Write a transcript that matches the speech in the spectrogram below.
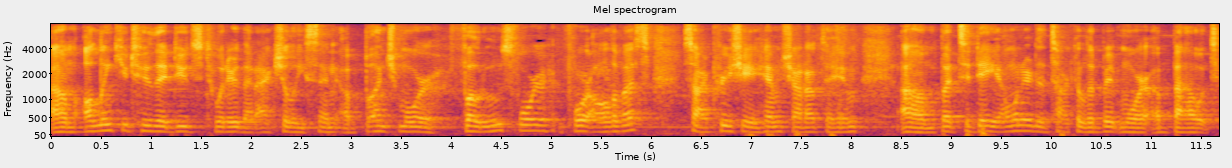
um, I'll link you to the dude's Twitter that actually sent a bunch more photos for for all of us. So I appreciate him. Shout out to him. Um, but today I wanted to talk a little bit more about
